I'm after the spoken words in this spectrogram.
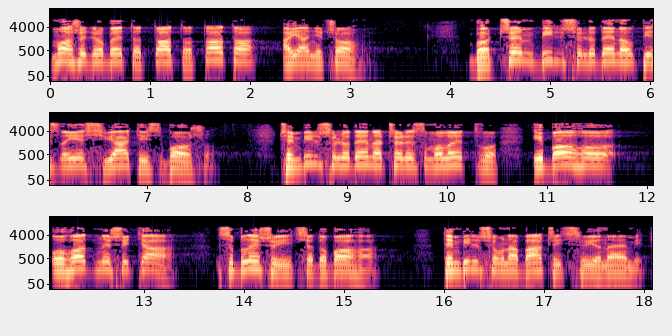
можуть робити то-то, то-то, а я нічого. Бо чим більше людина впізнає святість Божу, чим більше людина через молитву і богоугодне життя зближується до Бога, тим більше вона бачить свою неміч.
